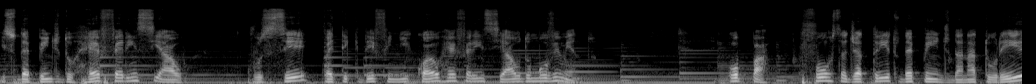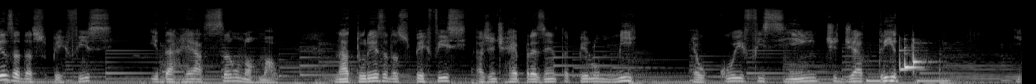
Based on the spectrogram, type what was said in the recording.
Isso depende do referencial. Você vai ter que definir qual é o referencial do movimento. Opa, força de atrito depende da natureza da superfície e da reação normal. Natureza da superfície a gente representa pelo Mi, é o coeficiente de atrito. E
